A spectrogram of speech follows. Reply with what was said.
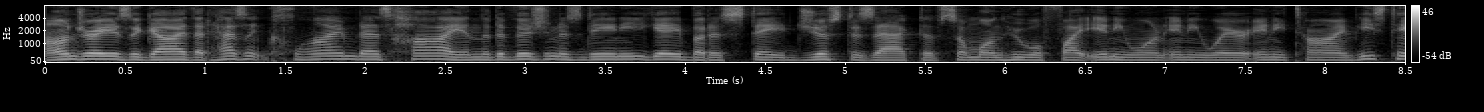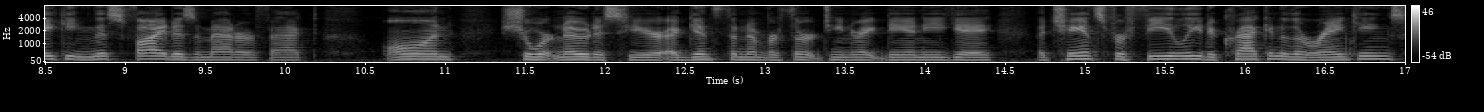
Andre is a guy that hasn't climbed as high in the division as Dan Ige, but has stayed just as active, someone who will fight anyone, anywhere, anytime. He's taking this fight, as a matter of fact, on short notice here against the number 13 ranked Dan Ige. A chance for Fili to crack into the rankings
